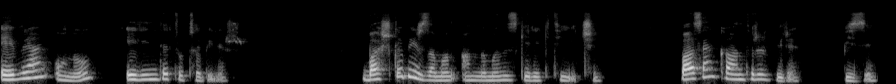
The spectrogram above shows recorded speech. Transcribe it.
Evren onu elinde tutabilir. Başka bir zaman anlamanız gerektiği için. Bazen kandırır biri bizi.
